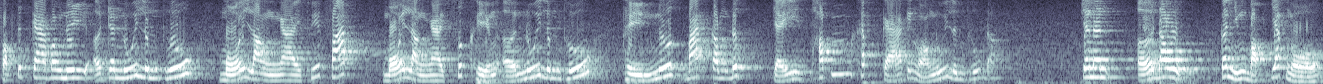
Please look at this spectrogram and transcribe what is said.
phật Tích ca mâu ni ở trên núi linh thứu mỗi lần ngài thuyết pháp, mỗi lần ngài xuất hiện ở núi linh thứu thì nước bát công đức chảy thấm khắp cả cái ngọn núi linh thú đó. Cho nên, ở đâu có những bậc giác ngộ,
